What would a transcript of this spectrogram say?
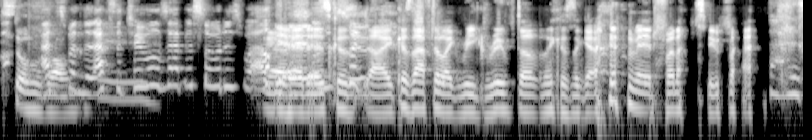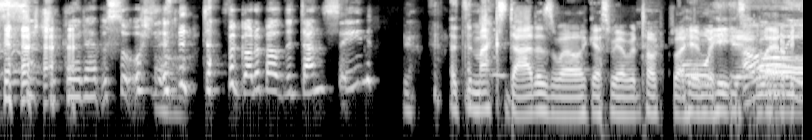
Oh, so That's wrong. when the, that's the tools episode as well. Yeah, Yeah, it is because such- because they have to like regroup, don't they? Because they get made fun of too bad. that is such a good episode. Oh. I forgot about the dance scene. Yeah. It's Mac's dad as well. I guess we haven't talked about him, Oh, but he's yeah. Oh, hilarious.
